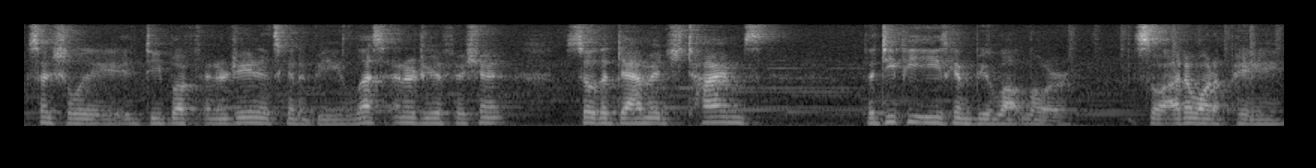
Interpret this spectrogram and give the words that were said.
essentially debuffed energy and it's going to be less energy efficient. So the damage times the DPE is going to be a lot lower. So I don't want to pay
